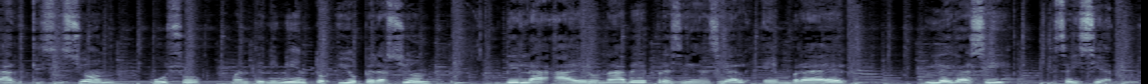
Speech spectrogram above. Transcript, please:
adquisición, uso, mantenimiento y operación de la aeronave presidencial Embraer Legacy 600.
